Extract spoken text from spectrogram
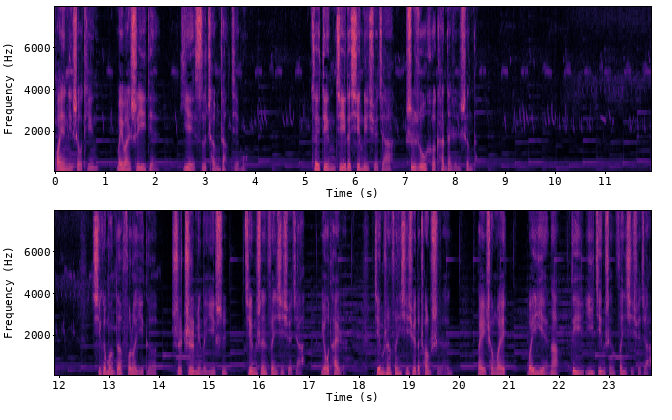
欢迎您收听每晚十一点夜思成长节目。最顶级的心理学家是如何看待人生的？西格蒙德·弗洛伊德是知名的医师、精神分析学家、犹太人，精神分析学的创始人，被称为维也纳第一精神分析学家。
